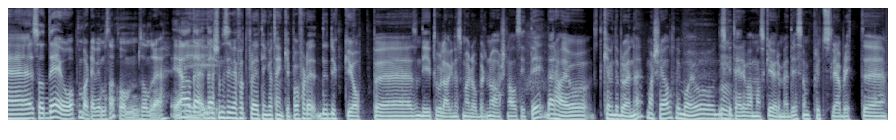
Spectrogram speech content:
Eh, så det er jo åpenbart det vi må snakke om, Sondre. Ja, det, det er som du sier, vi har fått flere ting å tenke på. For det, det dukker jo opp eh, de to lagene som har dobbelt nå, Arsenal og City. Der har jo Kevin De Bruyne, Martial. Vi må jo diskutere hva man skal gjøre med de, som plutselig har blitt eh,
